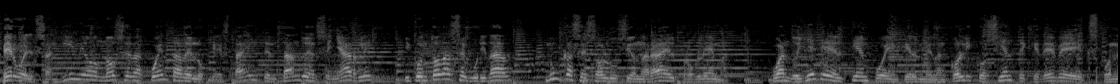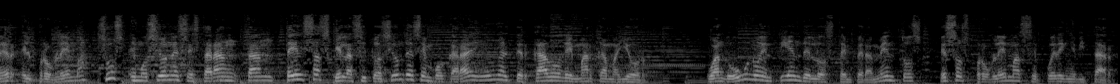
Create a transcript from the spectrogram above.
Pero el sanguíneo no se da cuenta de lo que está intentando enseñarle y con toda seguridad nunca se solucionará el problema. Cuando llegue el tiempo en que el melancólico siente que debe exponer el problema, sus emociones estarán tan tensas que la situación desembocará en un altercado de marca mayor. Cuando uno entiende los temperamentos, esos problemas se pueden evitar.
